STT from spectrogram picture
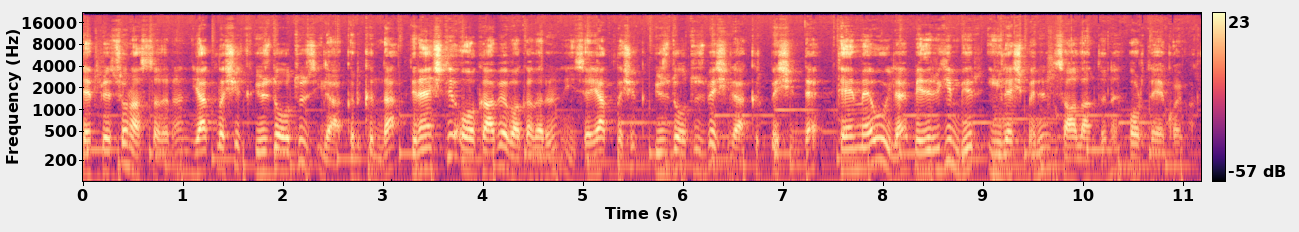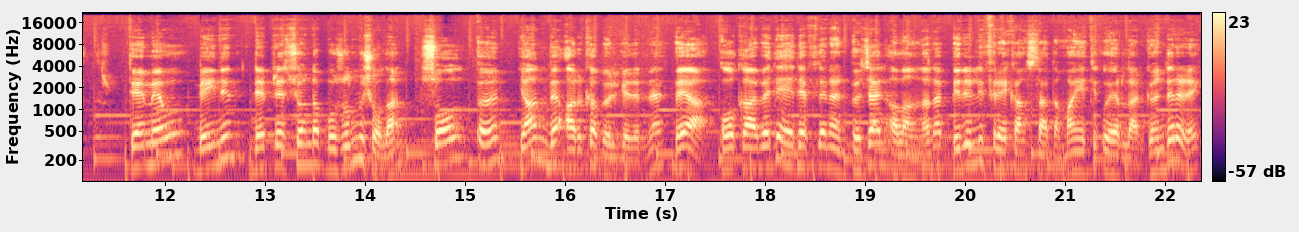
depresyon hastalarının yaklaşık %30 ila 40'ında, dirençli OKB vakalarının ise yaklaşık %35 ila 45'inde TMU ile belirgin bir iyileşmenin sağlandığını ortaya koymaktadır. TMU, beynin depresyonda bozulmuş olan sol, ön, yan ve arka bölgelerine veya OKB'de hedeflenen özel alanlara belirli frekanslarda manyetik uyarılar göndererek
